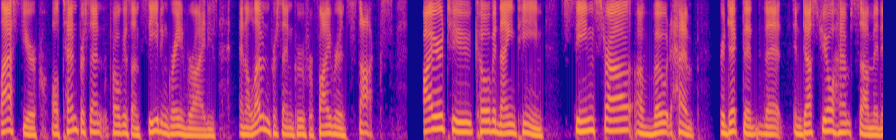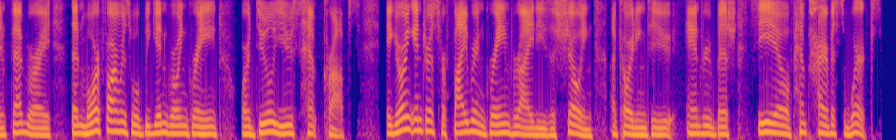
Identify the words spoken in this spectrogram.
last year, while 10% focused on seed and grain varieties, and 11% grew for fiber and stocks. Prior to COVID 19, Steenstra of Vote Hemp predicted that Industrial Hemp Summit in February that more farmers will begin growing grain or dual use hemp crops. A growing interest for fiber and grain varieties is showing, according to Andrew Bish, CEO of Hemp Harvest Works,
